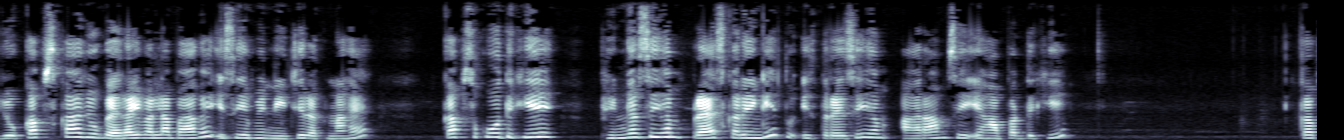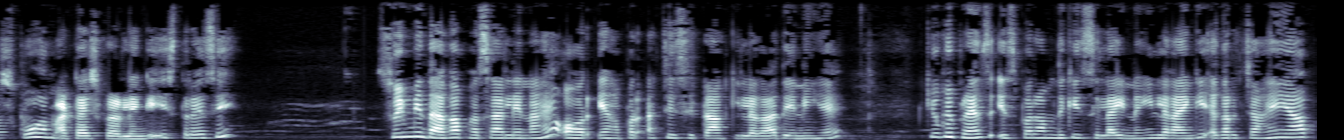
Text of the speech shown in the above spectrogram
जो कप्स का जो गहराई वाला भाग है, इसे हमें नीचे रखना है। कप्स को देखिए फिंगर से हम प्रेस करेंगे तो इस तरह से हम आराम से यहाँ पर देखिए कप्स को हम अटैच कर लेंगे इस तरह से। सुई में धागा फंसा लेना है और यहाँ पर अच्छे से टाँकी लगा देनी है। क्योंकि फ्रेंड्स इस पर हम देखिए सिलाई नहीं लगाएँगे। अगर चाहें आप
